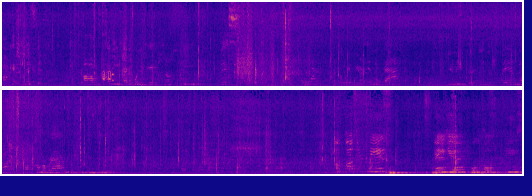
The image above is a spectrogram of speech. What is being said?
Okay, listen, um, I need everyone to be able to see this board. So if you're in the back, you need to either stand up or come around so you can see it. Move closer, please. Thank you. Move closer, please.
